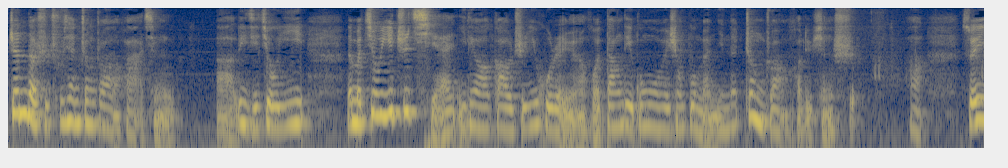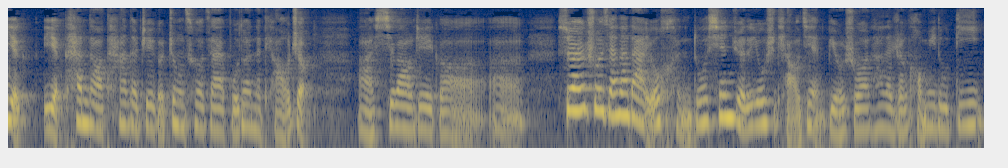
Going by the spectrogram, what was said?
真的是出现症状的话，请啊立即就医。那么就医之前一定要告知医护人员或当地公共卫生部门您的症状和旅行史，啊。所以也也看到它的这个政策在不断的调整，啊，希望这个呃，虽然说加拿大有很多先决的优势条件，比如说它的人口密度低，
